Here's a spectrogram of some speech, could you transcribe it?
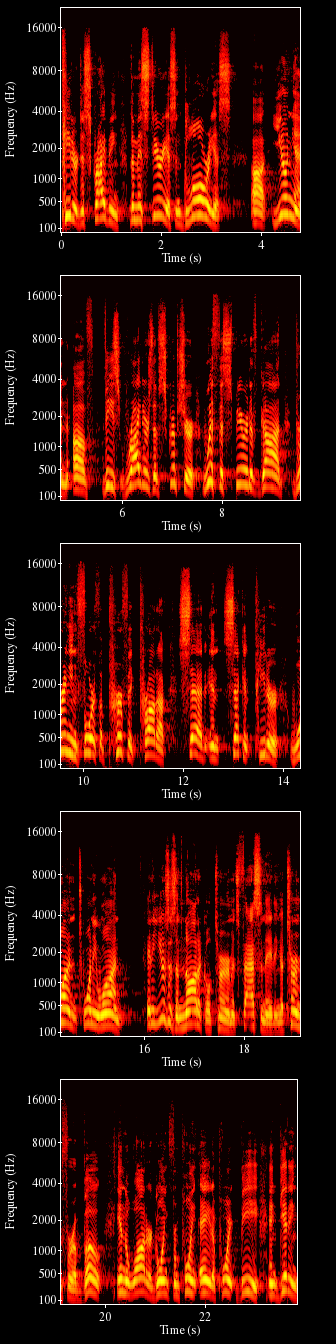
Peter describing the mysterious and glorious uh, union of these writers of Scripture with the Spirit of God, bringing forth a perfect product, said in 2 Peter 1 21. And he uses a nautical term, it's fascinating, a term for a boat in the water going from point A to point B and getting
